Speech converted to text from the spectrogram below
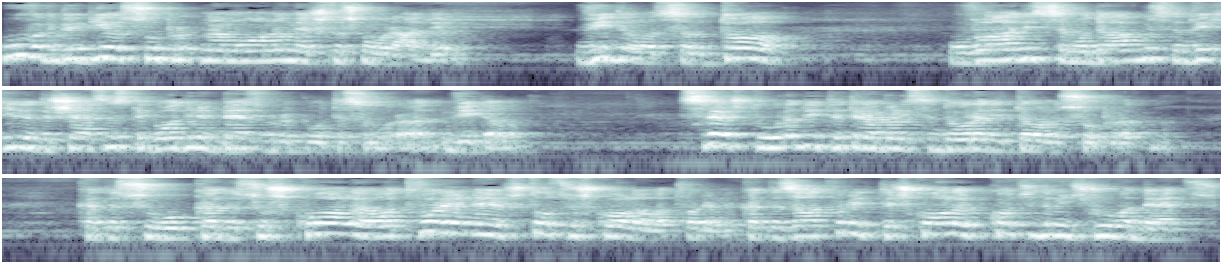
uvek bi bio suprotno onome što smo uradili. Videla sam to, u vladi sam od avgusta 2016. godine bezbroj puta sam videla. Sve što uradite, trebali ste da uradite ono suprotno. Kada su, kada su škole otvorene, što su škole otvorene? Kada zatvorite škole, ko će da mi čuva decu?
